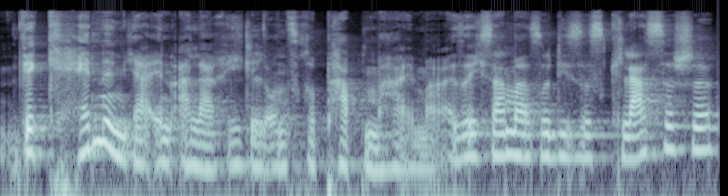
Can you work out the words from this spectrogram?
wir kennen ja in aller Regel unsere Pappenheimer. Also ich sage mal so dieses klassische,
